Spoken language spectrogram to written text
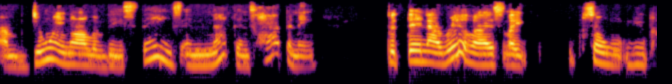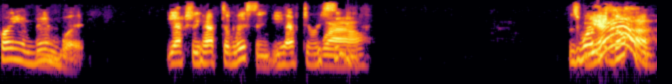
I'm doing all of these things and nothing's happening. But then I realized, like, so you pray and then mm. what? You actually have to listen. You have to receive. Wow. It's where yeah. going.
